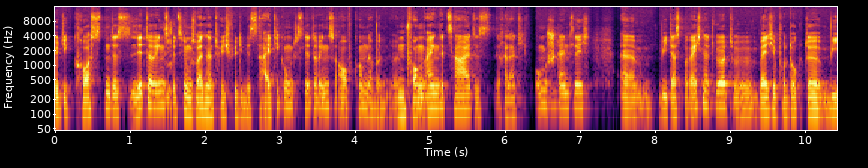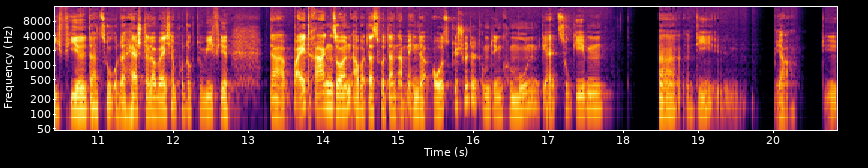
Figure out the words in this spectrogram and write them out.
für die Kosten des Litterings, beziehungsweise natürlich für die Beseitigung des Litterings aufkommen. Da wird ein Fonds eingezahlt, ist relativ umständlich, äh, wie das berechnet wird, welche Produkte wie viel dazu oder Hersteller welcher Produkte wie viel da beitragen sollen, aber das wird dann am Ende ausgeschüttet, um den Kommunen Geld zu geben, äh, die, ja, die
